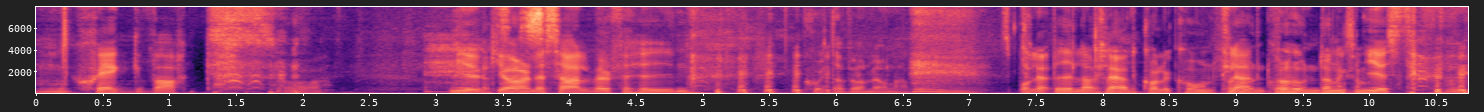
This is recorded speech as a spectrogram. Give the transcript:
Mm. Skäggvax och mjukgörande salver för hyn, Skjuta på en månad. sportbilar. Klädkollektion för, hund, för hunden liksom. Just. Mm.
